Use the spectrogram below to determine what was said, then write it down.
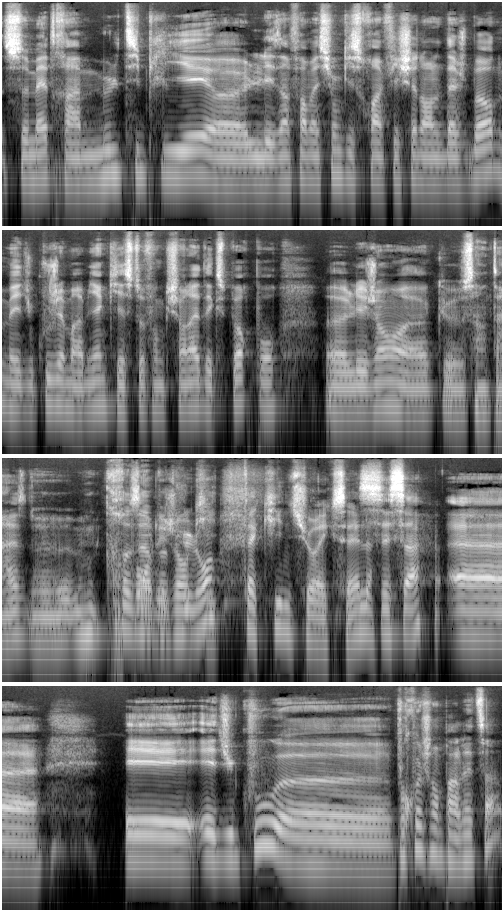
se mettre à multiplier euh, les informations qui seront affichées dans le dashboard, mais du coup, j'aimerais bien qu'il y ait cette fonction-là d'export pour euh, les gens euh, que ça intéresse de creuser Pour un peu les gens plus loin. qui taquinent sur Excel. C'est ça. Euh, et, et du coup, euh, pourquoi j'en parlais de ça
